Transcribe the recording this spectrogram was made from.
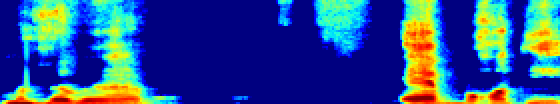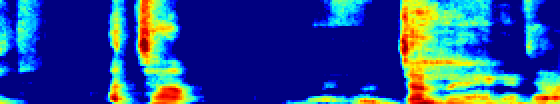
ਮਤਲਬ ਇਹ ਬਹੁਤ ਹੀ ਅੱਛਾ ਚੱਲ ਰਿਹਾ ਹੈਗਾ ਜਿਹੜਾ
